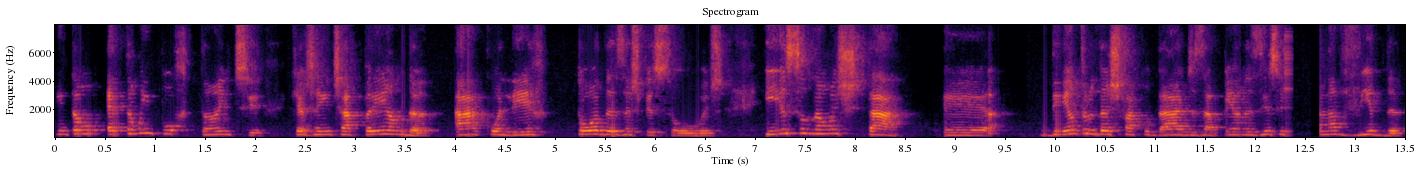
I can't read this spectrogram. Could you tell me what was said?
Então, é tão importante que a gente aprenda a acolher todas as pessoas. E isso não está é, dentro das faculdades apenas, isso está na vida.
